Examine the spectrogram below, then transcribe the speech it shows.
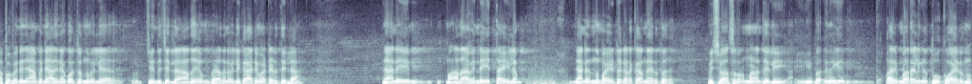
അപ്പോൾ പിന്നെ ഞാൻ പിന്നെ അതിനെക്കുറിച്ചൊന്നും വലിയ ചിന്തിച്ചില്ല. അത് വേദന വലിയ കാര്യമായിട്ട് എടുത്തില്ല. ഞാൻ ഈ മാതാവിന്റെ ഈ തൈലം ഞാൻ എന്നും വൈകിട്ട് കിടക്കാൻ നേരത്ത് വിശ്വാസ പ്രമാണം ചൊല്ലി. ഇത് അരിമ്പാറയിൽ ഇങ്ങനെ തൂക്കുമായിരുന്നു.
